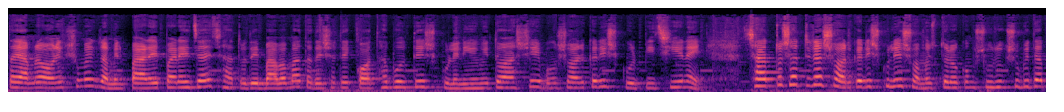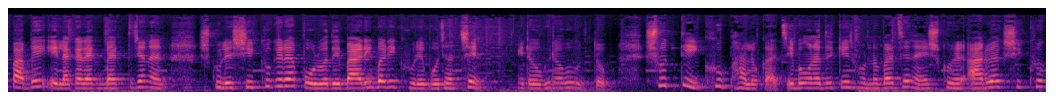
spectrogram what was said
তাই আমরা অনেক সময় গ্রামের পাড়ায় পাড়ায় যাই, ছাত্রদের বাবা মা তাদের সাথে কথা বলতে স্কুলে নিয়মিত আসে এবং সরকারি স্কুল পিছিয়ে নেয়। ছাত্রছাত্রীরা সরকারি স্কুলে সমস্ত রকম সুযোগ সুবিধা পাবে, এলাকার এক ব্যক্তি জানান। স্কুলের শিক্ষকেরা পড়ুয়াদের বাড়ি বাড়ি ঘুরে বোঝাচ্ছেন। এটা অভিনব উদ্যোগ। সত্যিই খুব ভালো কাজ এবং ওনাদেরকে ধন্যবাদ জানায় স্কুলের আরও এক শিক্ষক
